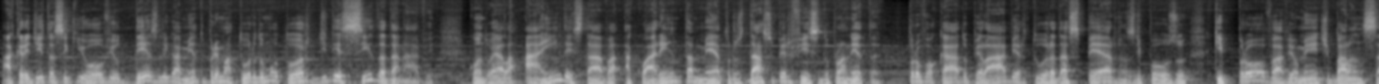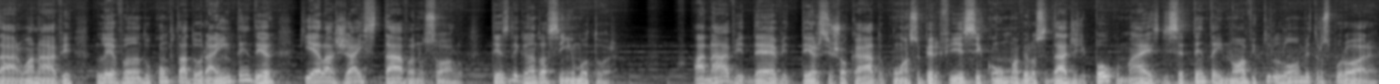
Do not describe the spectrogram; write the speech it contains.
acredita-se que houve o desligamento prematuro do motor de descida da nave, quando ela ainda estava a 40 metros da superfície do planeta, provocado pela abertura das pernas de pouso que provavelmente balançaram a nave, levando o computador a entender que ela já estava no solo, desligando assim o motor. A nave deve ter se chocado com a superfície com uma velocidade de pouco mais de 79 km por hora,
